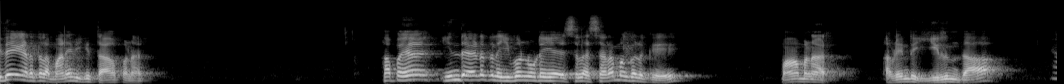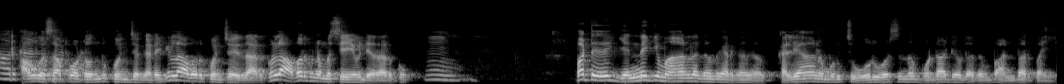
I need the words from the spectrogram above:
இதே இடத்துல மனைவிக்கு தகப்பனார். அப்போ இந்த இடத்துல இவனுடைய சில சிரமங்களுக்கு மாமனார் அப்படின்ட்டு இருந்தால் அவருக்கு அவங்க சப்போர்ட் வந்து கொஞ்சம் கிடைக்கும் இல்லை அவர் கொஞ்சம் இதாக இருக்கும். இல்லை அவருக்கு நம்ம செய்ய வேண்டியதாக இருக்கும். பட்டு என்னைக்கு மகர லக்னத்துக்கு இருக்காங்க? கல்யாணம் முடிச்சு ஒரு வருஷம் தான் பொண்டாட்டியோட ரொம்ப அன்பாக இருப்பாங்க.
